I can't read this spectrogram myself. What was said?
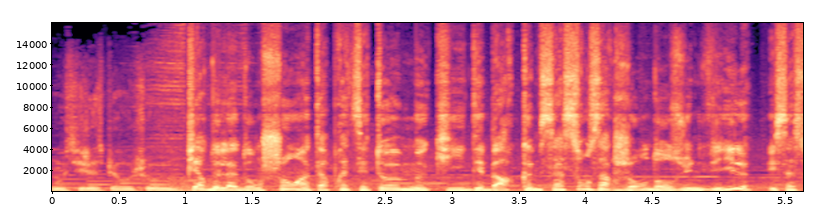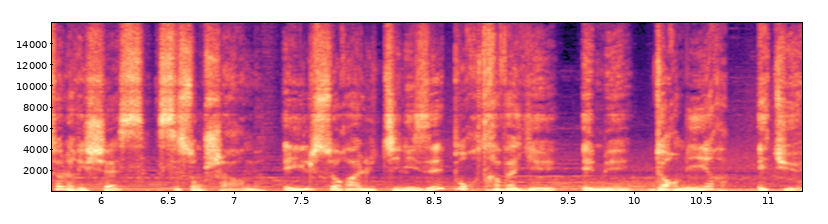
Moi aussi j'aspire autre chose. Pierre Deladonchamp interprète cet homme qui débarque comme ça sans argent dans une ville et sa seule richesse, c'est son charme. Et il saura l'utiliser pour travailler, aimer, dormir et tuer.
